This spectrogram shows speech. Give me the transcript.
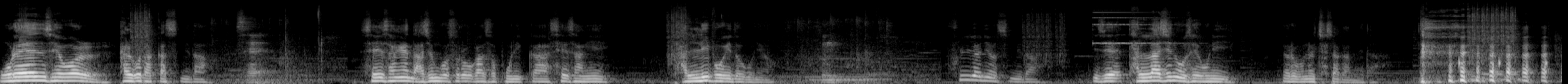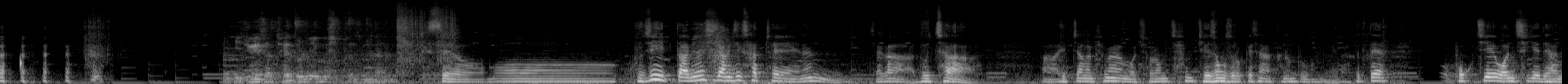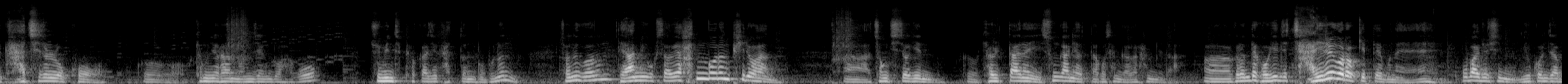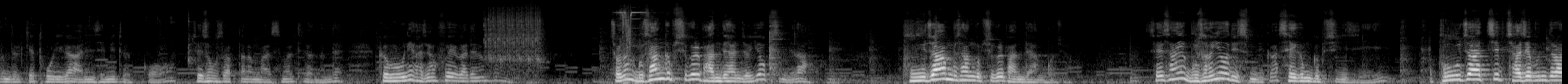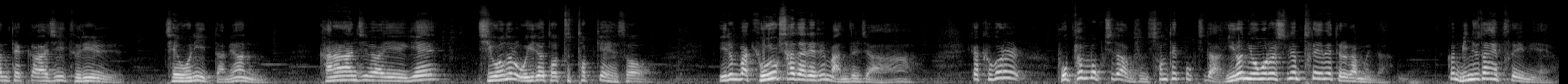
오랜 세월 갈고 닦았습니다. 새, 세상의 낮은 곳으로 가서 보니까 세상이 달리 보이더군요. 훈, 훈련이었습니다. 이제 달라진 오세훈이 여러분을 찾아갑니다. 이 중에서 되돌리고 싶은 순간 글쎄요, 뭐 굳이 있다면 시장직 사퇴는 제가 누차 아, 입장을 표명한 것처럼 참 죄송스럽게 생각하는 부분입니다. 그때 복지의 원칙에 대한 가치를 놓고 그 격렬한 논쟁도 하고 주민투표까지 갔던 부분은 저는 그건 대한민국 사회에 한 번은 필요한 아, 정치적인 그 결단의 순간이었다고 생각을 합니다. 어, 그런데 거기 이제 자리를 걸었기 때문에 뽑아주신 유권자분들께 도리가 아닌 셈이 됐고 죄송스럽다는 말씀을 드렸는데 그 부분이 가장 후회가 되는 부분입니다. 저는 무상급식을 반대한 적이 없습니다. 부자 무상급식을 반대한 거죠. 세상에 무상이 어디 있습니까? 세금 급식이지. 부잣집 자제분들한테까지 드릴 재원이 있다면 가난한 집 아이에게 지원을 오히려 더 두텁게 해서 이른바 교육 사다리를 만들자. 그러니까 그거를 보편복지다, 무슨 선택복지다 이런 용어를 쓰면 프레임에 들어갑니다. 그건 민주당의 프레임이에요.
